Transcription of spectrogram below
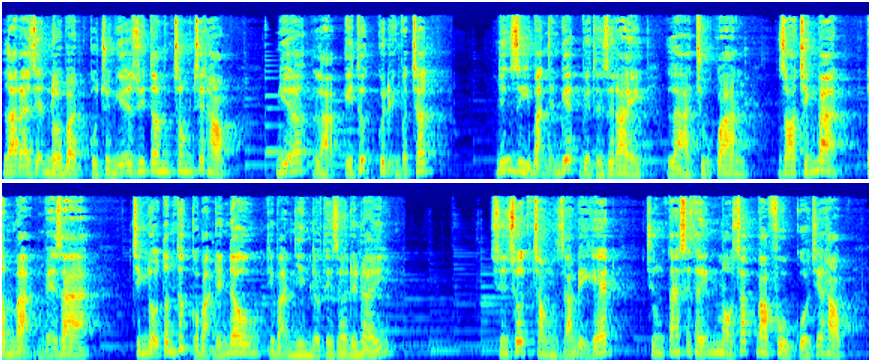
là đại diện nổi bật của chủ nghĩa duy tâm trong triết học, nghĩa là ý thức quyết định vật chất. Những gì bạn nhận biết về thế giới này là chủ quan, do chính bạn, tâm bạn vẽ ra. Trình độ tâm thức của bạn đến đâu thì bạn nhìn được thế giới đến đấy. Xuyên suốt trong giá bị ghét, chúng ta sẽ thấy màu sắc bao phủ của triết học,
